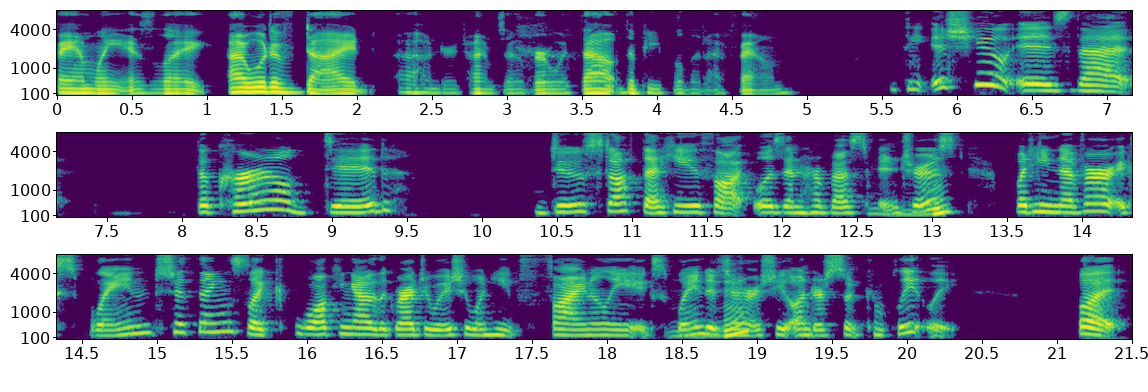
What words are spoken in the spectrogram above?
family is like I would have died a hundred times over without the people that I found. The issue is that the colonel did do stuff that he thought was in her best Mhm. interest, but he never explained to things like walking out of the graduation when he finally explained it to Mhm. her, she understood completely. But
